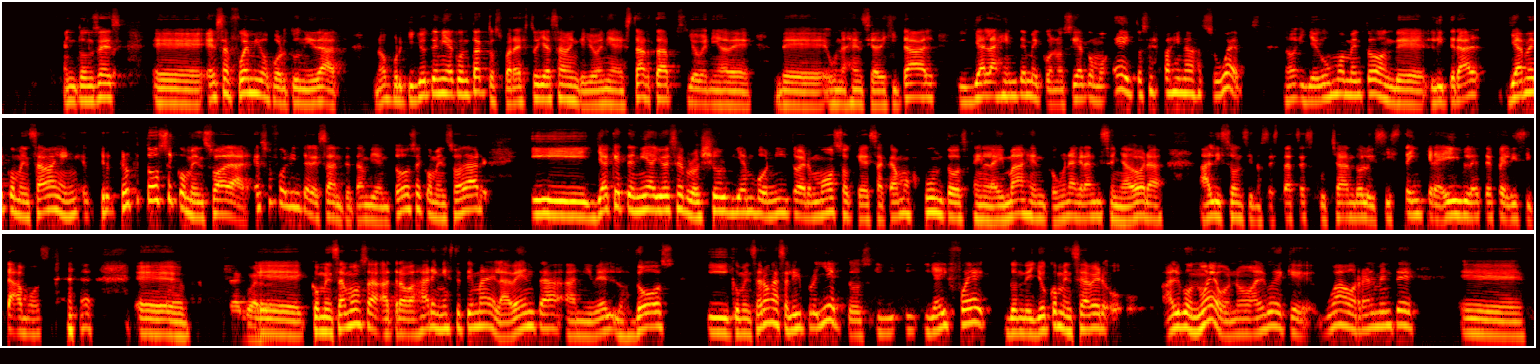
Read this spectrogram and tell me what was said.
Entonces, eh, esa fue mi oportunidad. ¿No? Porque yo tenía contactos, para esto ya saben que yo venía de startups, yo venía de, de una agencia digital y ya la gente me conocía como, hey, entonces páginas web, ¿no? Y llegó un momento donde literal ya me comenzaban en, creo, que todo se comenzó a dar, eso fue lo interesante también, todo se comenzó a dar y ya que tenía yo ese brochure bien bonito, hermoso que sacamos juntos en la imagen con una gran diseñadora, Alison, si nos estás escuchando, lo hiciste increíble, te felicitamos. eh, eh, comenzamos a, trabajar en este tema de la venta a nivel los dos y comenzaron a salir proyectos y, ahí fue donde yo comencé a ver algo nuevo, ¿no? Algo de que, wow, realmente eh,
